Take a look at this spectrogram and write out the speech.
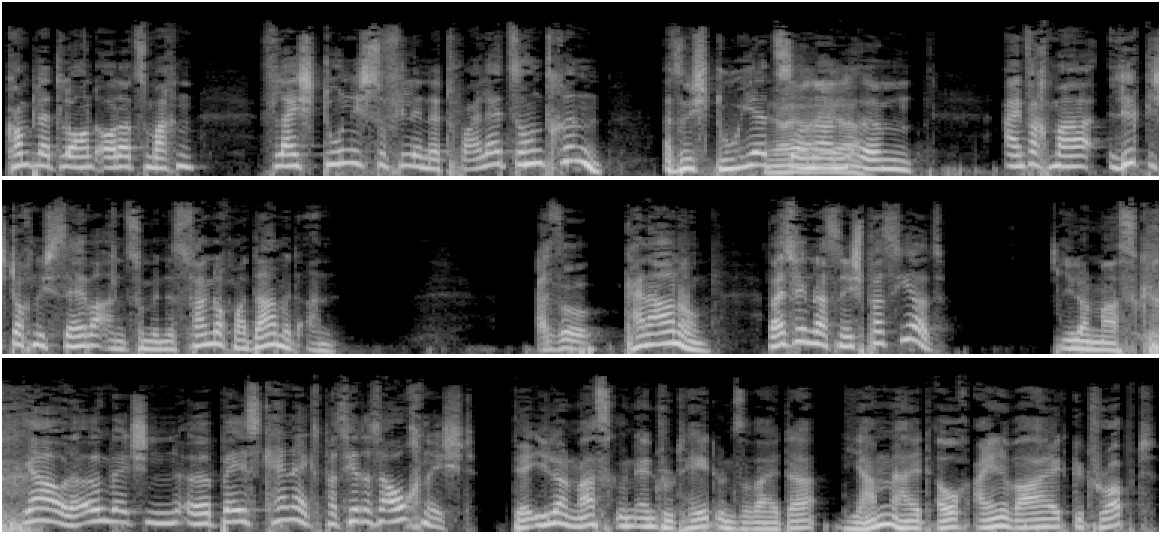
komplett Law and Order zu machen. Vielleicht du nicht so viel in der Twilight Zone drin. Also nicht du jetzt, Ja, ja, sondern ja. Ähm, einfach mal, lüg dich doch nicht selber an zumindest. Fang doch mal damit an. also Keine Ahnung. Weißt du, wem das nicht passiert? Elon Musk. Ja, oder irgendwelchen äh, Base Canex passiert das auch nicht. Der Elon Musk und Andrew Tate und so weiter, die haben halt auch eine Wahrheit gedroppt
